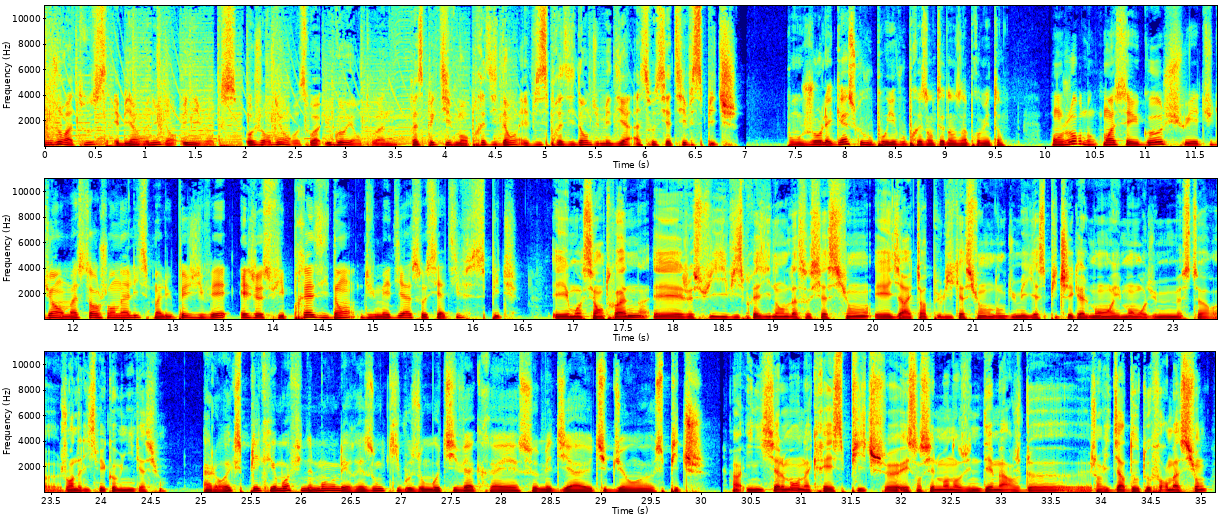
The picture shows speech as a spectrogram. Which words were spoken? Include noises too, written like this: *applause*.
Bonjour à tous et bienvenue dans Univox. Aujourd'hui, on reçoit Hugo et Antoine, respectivement président et vice-président du média associatif Speech. Bonjour les gars, est-ce que vous pourriez vous présenter dans un premier temps? Bonjour, donc moi c'est Hugo, je suis étudiant en master journalisme à l'UPJV et je suis président du média associatif Speech. Et moi c'est Antoine et je suis vice-président de l'association et directeur de publication, donc du média Speech également et membre du master euh, journalisme et communication. Alors expliquez-moi finalement les raisons qui vous ont motivé à créer ce média étudiant euh, Speech. Alors, initialement, on a créé Speech euh, essentiellement dans une démarche de, j'ai envie de dire, d'auto-formation,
